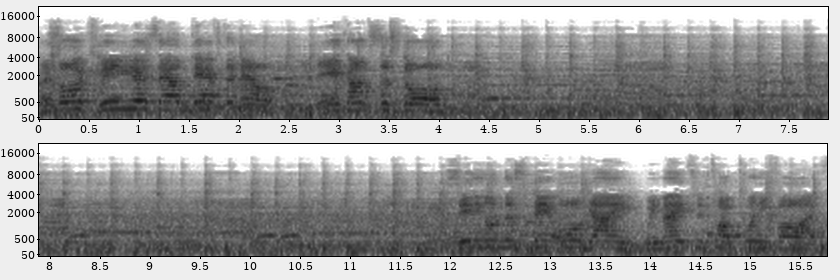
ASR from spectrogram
Let's all experience our death to hell. Here comes the storm. Sitting on the spare all game. We made to top 25.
